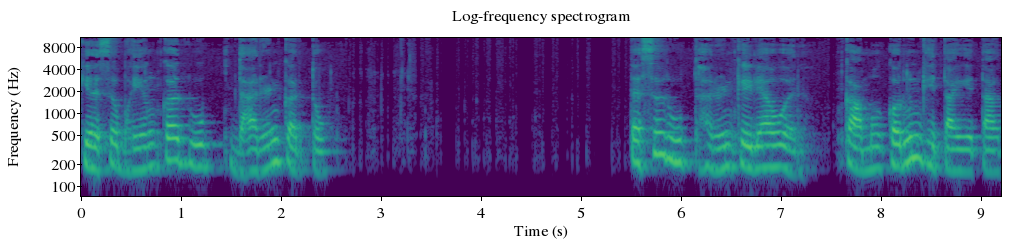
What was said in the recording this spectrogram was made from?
की असं भयंकर रूप धारण करतो. तसं रूप धारण केल्यावर कामं करून घेता येतात.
